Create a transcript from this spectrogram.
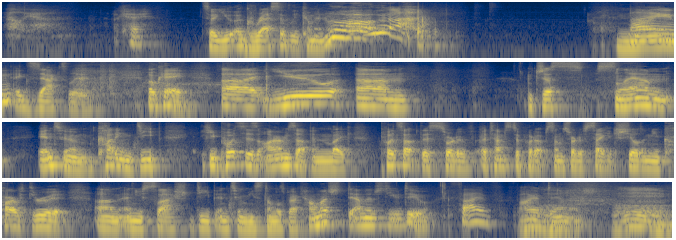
Hell yeah. Okay. So you aggressively come in. "Ah!" Nine. Nine. exactly. Okay, uh, you um, just slam into him, cutting deep. He puts his arms up and like puts up this sort of attempts to put up some sort of psychic shield, and you carve through it, um, and you slash deep into him. He stumbles back. How much damage do you do? Five. Five damage. Mm.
